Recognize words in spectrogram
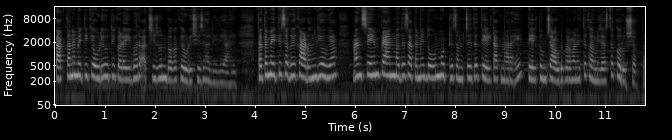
टाकताना मेथी केवढी होती कढईभर शिजून बघा केवढीशी झालेली आहे. तर आता मेथी सगळी काढून घेऊया. आणि सेम पॅनमध्येच आता मी दोन मोठे चमचे इथं तेल टाकणार आहे. तेल तुमच्या आवडीप्रमाणे इथं कमी जास्त करू शकता.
